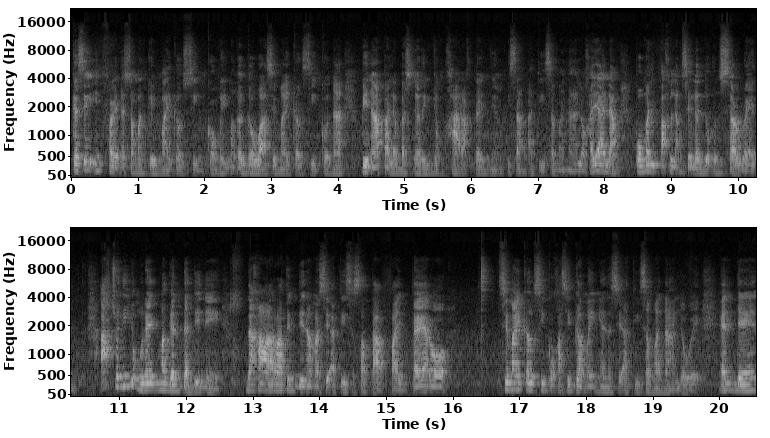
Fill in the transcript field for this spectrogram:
Kasi in fairness naman kay Michael Cinco, may mga gawa si Michael Cinco na pinapalabas niya rin yung character niyang isang Atisa Manalo. Kaya lang, pumalpak lang sila doon sa red. Actually, yung red maganda din eh. Nakarating din naman si Atisa sa top 5. Pero, si Michael Cinco kasi gamay niya na si Atisa Manalo eh. And then,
